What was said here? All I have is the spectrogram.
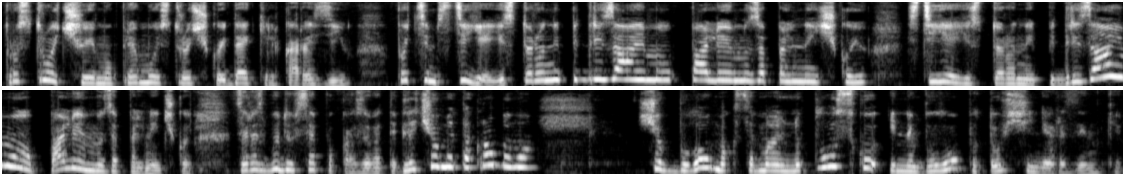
Прострочуємо прямою строчкою декілька разів. Потім з цієї сторони підрізаємо, опалюємо запальничкою, з тієї сторони підрізаємо, опалюємо запальничкою. Зараз буду все показувати. Для чого ми так робимо? Щоб було максимально плоско і не було потовщення резинки.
